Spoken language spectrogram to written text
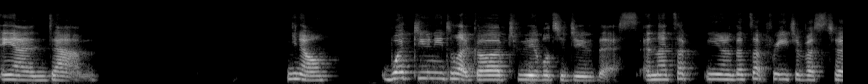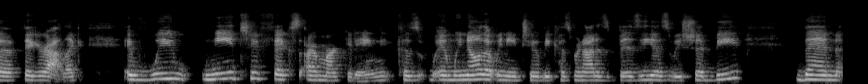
And um you know, what do you need to let go of to be able to do this? And that's up, you know, that's up for each of us to figure out. Like if we need to fix our marketing cuz and we know that we need to because we're not as busy as we should be, then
